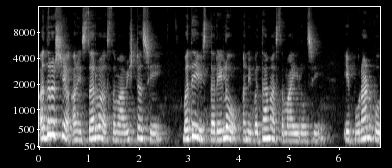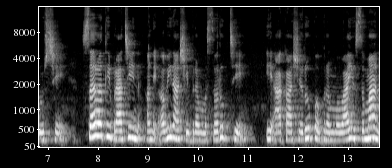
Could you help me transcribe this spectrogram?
અદૃશ્ય અને સર્વ સમાવિષ્ટ છે. બધે વિસ્તરેલો અને બધામાં સમાયેલો છે. એ પુરાણ પુરુષ છે. સર્વથી પ્રાચીન અને અવિનાશી બ્રહ્મ સ્વરૂપ છે. એ આકાશરૂપ બ્રહ્મવાયુ સમાન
